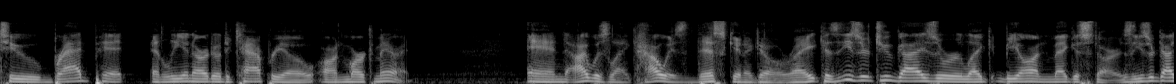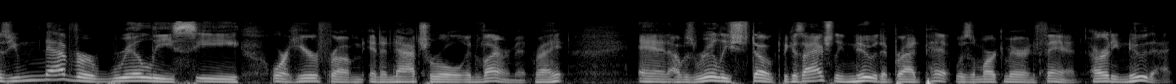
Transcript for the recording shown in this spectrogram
to Brad Pitt and Leonardo DiCaprio on Mark Maron and I was like, how is this gonna go, right? Because these are two guys who are like beyond megastars. These are guys you never really see or hear from in a natural environment, right? And I was really stoked because I actually knew that Brad Pitt was a Mark Maron fan. I already knew that.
